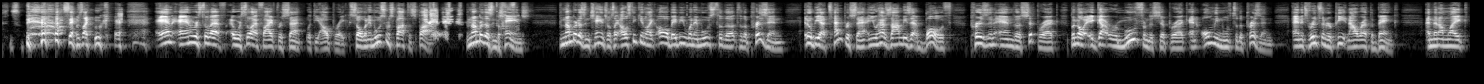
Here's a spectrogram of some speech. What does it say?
Sam's like, who cares? And and we're still at we're still at five percent with the outbreak. So when it moves from spot to spot, the number doesn't change. The number doesn't change. So it's like I was thinking like, oh, maybe when it moves to the to the prison, it'll be at ten percent, and you have zombies at both prison and the shipwreck. But no, it got removed from the shipwreck and only moved to the prison. And it's rinse and repeat. Now we're at the bank. And then I'm like,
